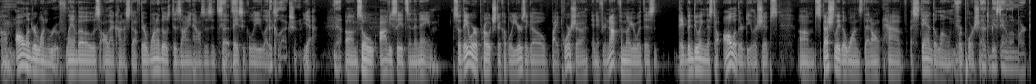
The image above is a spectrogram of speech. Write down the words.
um, all under one roof. Lambos, all that kind of stuff. They're one of those design houses. It's uh, basically like the collection. Yeah. Yeah. Um, so obviously, it's in the name. So they were approached a couple years ago by Porsche, and if you're not familiar with this, they've been doing this to all of their dealerships, um, especially the ones that don't have a standalone yep, for Porsche. Have to be a standalone mark.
